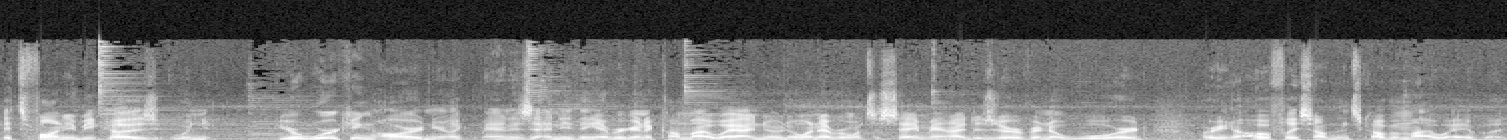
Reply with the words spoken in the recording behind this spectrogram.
it's funny because when you're working hard and you're like, man, is anything ever gonna come my way? I know no one ever wants to say, man, I deserve an award or, you know, hopefully something's coming my way, but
